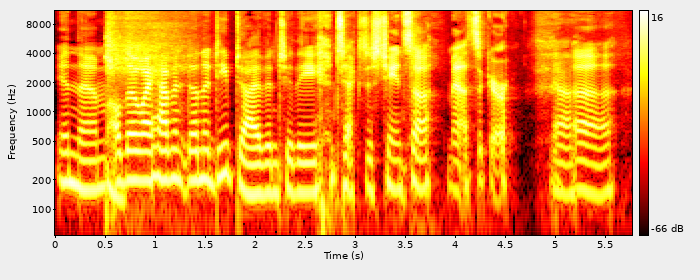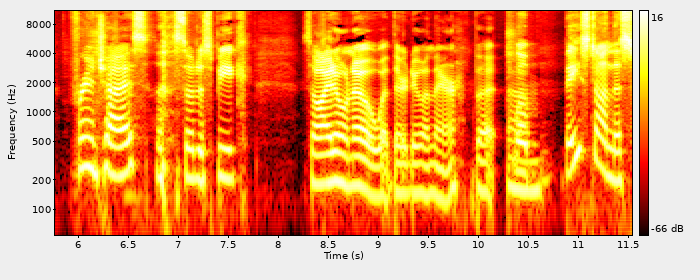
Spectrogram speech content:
in them, although I haven't done a deep dive into the Texas Chainsaw Massacre Yeah. uh, franchise, so to speak. So I don't know what they're doing there, but um, Well, based on this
